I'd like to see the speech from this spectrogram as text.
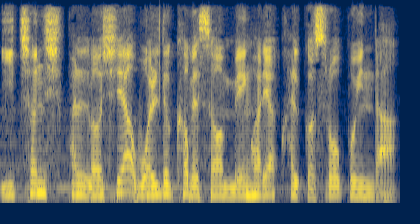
2018 러시아 월드컵에서 맹활약할 것으로 보인다.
